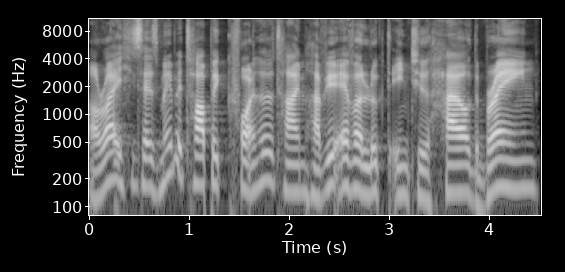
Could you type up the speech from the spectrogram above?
Alright, he says, maybe a topic for another time. Have you ever looked into how the brain,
